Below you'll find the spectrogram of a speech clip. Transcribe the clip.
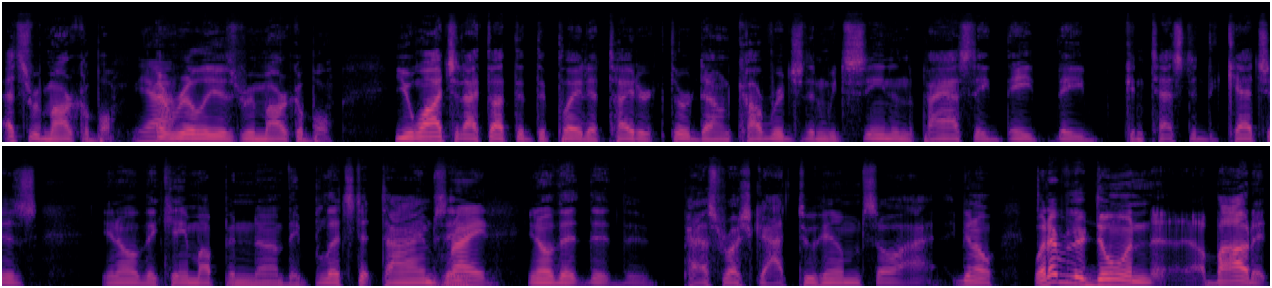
That's remarkable. Yeah. It really is remarkable. You watch it. I thought that they played a tighter third down coverage than we'd seen in the past. They they they contested the catches. You know, they came up and um, they blitzed at times. And, right. You know, the, the the pass rush got to him. So I, you know, whatever they're doing uh, about it,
